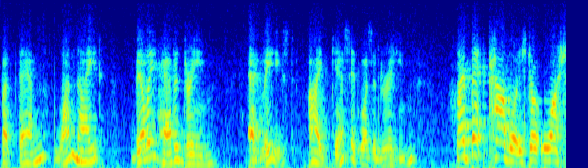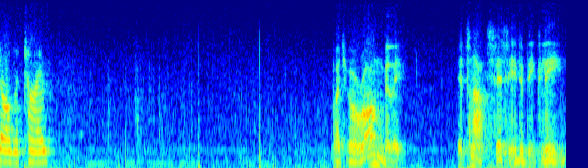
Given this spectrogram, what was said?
But then, one night, Billy had a dream. At least, I guess it was a dream. I bet cowboys don't wash all the time. But you're wrong, Billy. It's not sissy to be clean.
